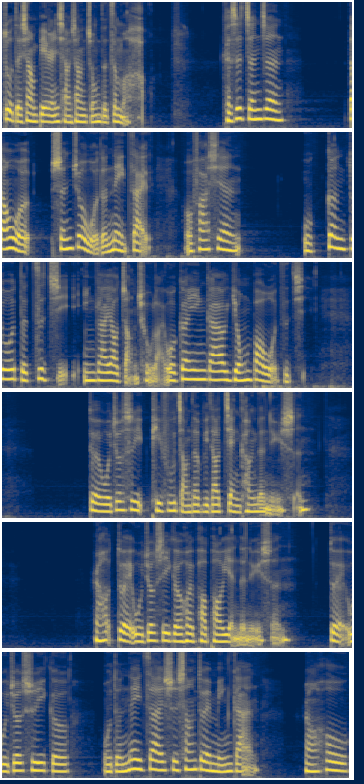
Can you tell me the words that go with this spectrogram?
做得像别人想象中的这么好。可是真正当我深究我的内在，我发现我更多的自己应该要长出来，我更应该要拥抱我自己。对，我就是皮肤长得比较健康的女生。然后，对，我就是一个会泡泡眼的女生，对，我就是一个我的内在是相对敏感，然后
